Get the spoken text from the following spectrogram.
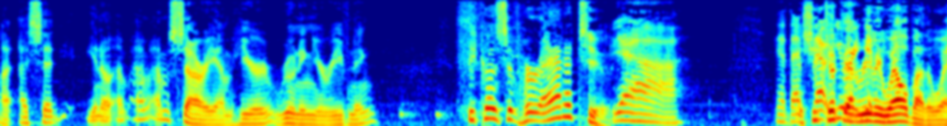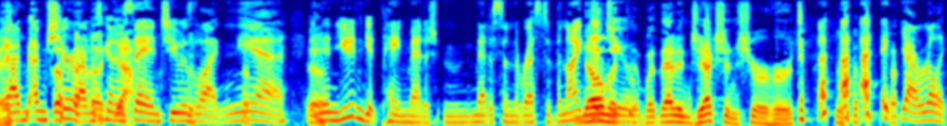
I, I said, you know, I'm, I'm, I'm sorry I'm here ruining your evening because of her attitude. Yeah. Yeah, that, she that- took that really getting- well, by the way. I'm, I'm sure. I was going to Yeah. say, and she was like, "Yeah," and then you didn't get pain medi- medicine the rest of the night, no, did but, you? but that injection sure hurt. yeah, really.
